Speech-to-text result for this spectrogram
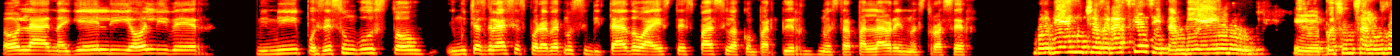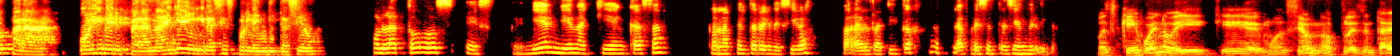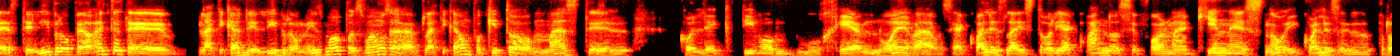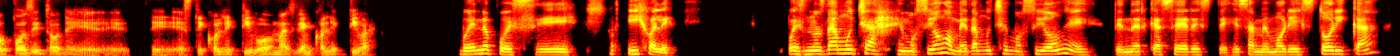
Hola, Nayeli, Oliver, Mimi. Pues es un gusto y muchas gracias por habernos invitado a este espacio a compartir nuestra palabra y nuestro hacer. Muy bien, muchas gracias y también eh, pues un saludo para Oliver y para Naya y gracias por la invitación. Hola a todos, este, bien, bien aquí en casa con la cuenta regresiva para el ratito, la presentación del libro. Pues qué bueno y qué emoción, ¿no? Presentar este libro, pero antes de platicar del libro mismo, pues vamos a platicar un poquito más del colectivo Mujer Nueva, o sea, cuál es la historia, cuándo se forma, quién es, ¿no? Y cuál es el propósito de, este colectivo, más bien colectiva. Bueno, pues, eh, híjole, pues nos da mucha emoción o me da mucha emoción eh, tener que hacer este, esa memoria histórica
